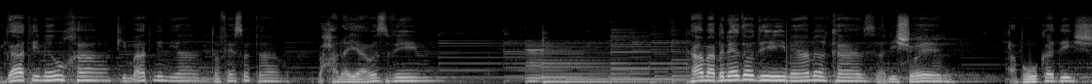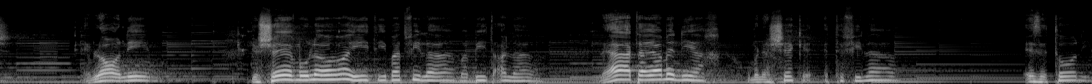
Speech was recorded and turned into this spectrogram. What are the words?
הגעתי מאוחר, כמעט מניין, תופס אותם, בחנייה עוזבים. כמה בני דודים מהמרכז, אני שואל, עברו קדיש, הם לא עונים. יושב מולו, הייתי בתפילה, מביט עליו. לאט היה מניח ומנשק את תפיליו. איזה טונים,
